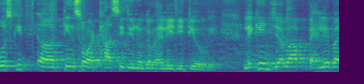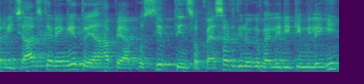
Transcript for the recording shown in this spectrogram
उसकी तीन सौ अट्ठासी दिनों की वैलिडिटी होगी। लेकिन जब आप पहले बार रिचार्ज करेंगे तो यहाँ पे आपको सिर्फ़ तीन सौ पैंसठ दिनों की वैलिडिटी मिलेगी।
